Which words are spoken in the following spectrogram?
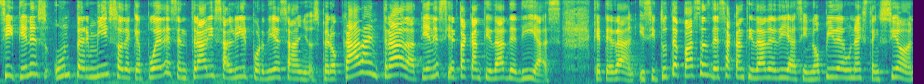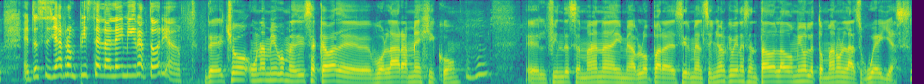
sí, tienes un permiso de que puedes entrar y salir por 10 años, pero cada entrada tiene cierta cantidad de días que te dan. Y si tú te pasas de esa cantidad de días y no pide una extensión, entonces ya rompiste la ley migratoria. De hecho, un amigo me dice, acaba de volar a México el fin de semana y me habló para decirme, al señor que viene sentado al lado mío le tomaron las huellas.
